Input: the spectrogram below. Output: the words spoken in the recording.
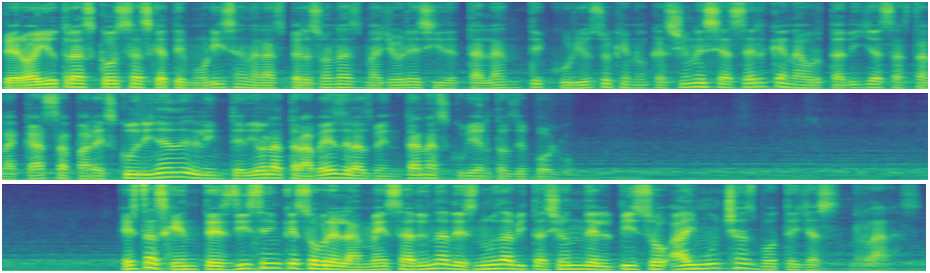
Pero hay otras cosas que atemorizan a las personas mayores y de talante curioso que en ocasiones se acercan a hurtadillas hasta la casa para escudriñar el interior a través de las ventanas cubiertas de polvo. Estas gentes dicen que sobre la mesa de una desnuda habitación del piso hay muchas botellas raras,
